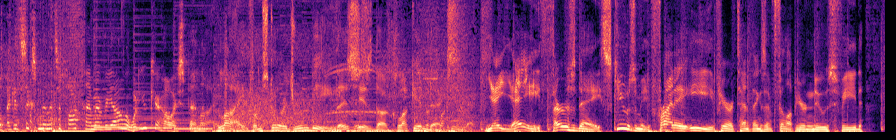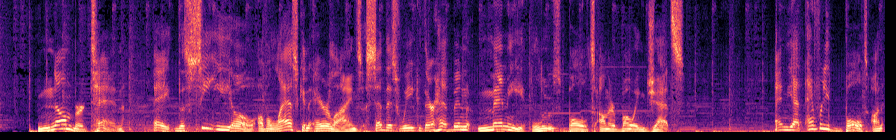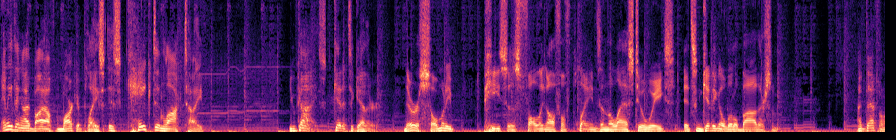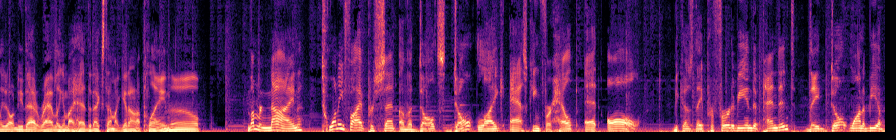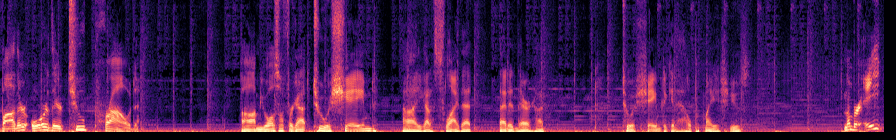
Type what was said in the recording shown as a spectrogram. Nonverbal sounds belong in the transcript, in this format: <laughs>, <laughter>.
I get six minutes of talk time every hour. What do you care how I spend it? Live from Storage Room B, this is the Cluck Index. Yay, yay, Thursday. Excuse me, Friday Eve. Here are 10 things that fill up your news feed. Number 10. Hey, the CEO of Alaskan Airlines said this week there have been many loose bolts on their Boeing jets. And yet, every bolt on anything I buy off Marketplace is caked in Loctite. You guys, get it together. There are so many pieces falling off of planes in the last two weeks. It's getting a little bothersome. I definitely don't need that rattling in my head the next time I get on a plane. Nope. Number nine, 25% of adults don't like asking for help at all because they prefer to be independent, they don't want to be a bother, or they're too proud. Um, you also forgot too ashamed. Uh, you got to slide that that in there. I'm too ashamed to get help with my issues. Number eight.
